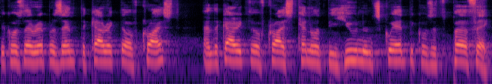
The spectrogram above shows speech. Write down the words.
Because they represent the character of Christ, and the character of Christ cannot be hewn and squared because it's perfect.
